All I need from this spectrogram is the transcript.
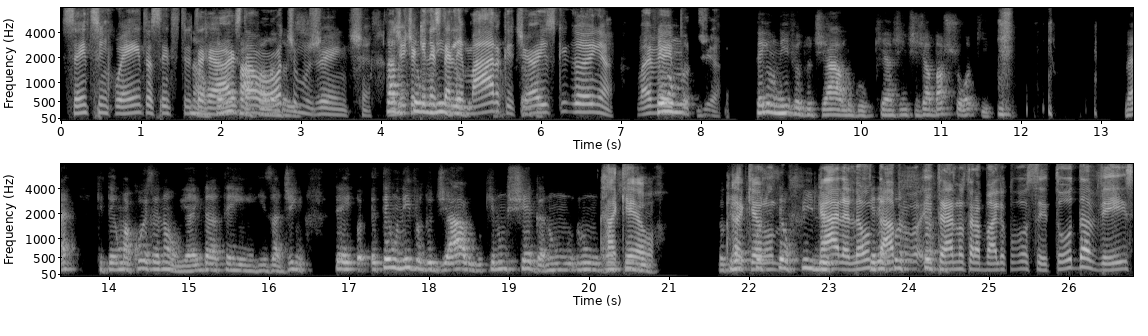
150, 130 Não, reais, tá tá ótimo, isso. gente. A Sabe que gente aqui um nesse telemarketing, é isso que ganha. Vai ver um- por dia. Tem um nível do diálogo que a gente já baixou aqui. Né? Que tem uma coisa, não, e ainda tem risadinho. Tem, tem um nível do diálogo que não chega, não, não. Raquel, Eu queria Raquel, que não- seu filho. Cara, não dá para fosse- entrar no trabalho com você. Toda vez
